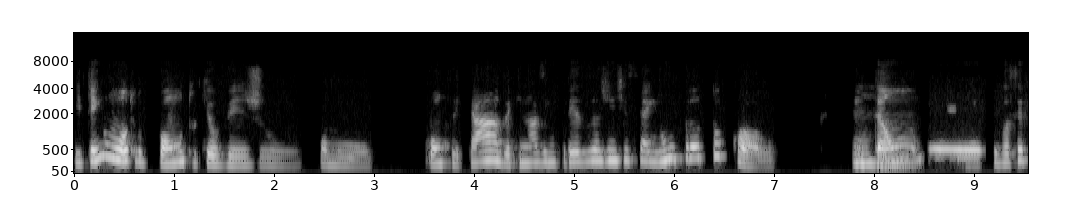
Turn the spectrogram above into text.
E tem um outro ponto que eu vejo como complicado, é que nas empresas a gente segue um protocolo. Então, uhum. Se você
